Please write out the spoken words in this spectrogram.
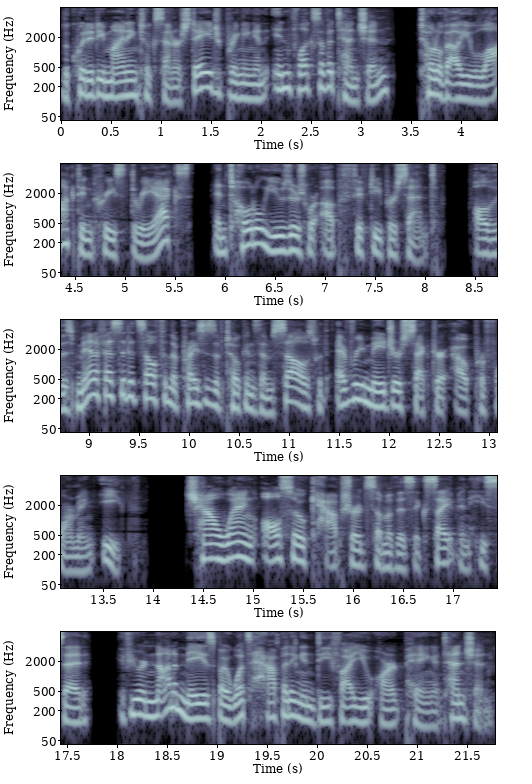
Liquidity mining took center stage, bringing an influx of attention. Total value locked increased 3x, and total users were up 50%. All of this manifested itself in the prices of tokens themselves, with every major sector outperforming ETH. Qiao Wang also captured some of this excitement. He said, If you are not amazed by what's happening in DeFi, you aren't paying attention.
